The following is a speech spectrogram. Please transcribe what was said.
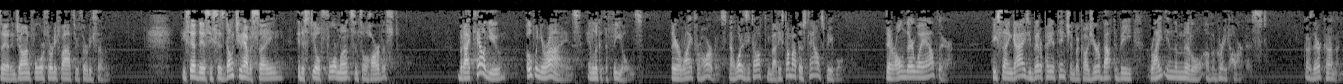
said in John 4 35 through 37. He said this He says, Don't you have a saying? It is still four months until harvest. But I tell you, open your eyes and look at the fields. They are ripe for harvest. Now, what is he talking about? He's talking about those townspeople that are on their way out there. He's saying, guys, you better pay attention because you're about to be right in the middle of a great harvest because they're coming.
